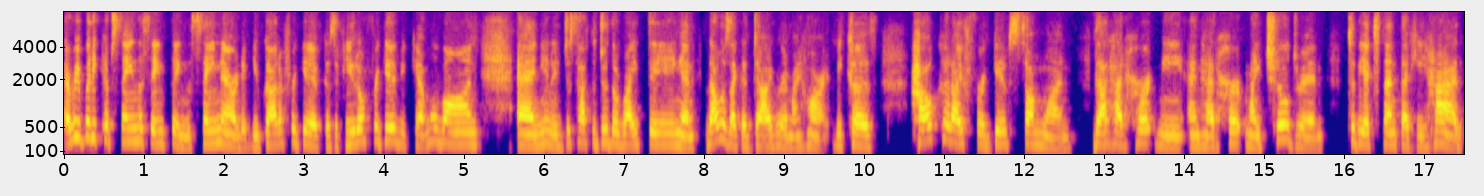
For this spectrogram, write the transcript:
everybody kept saying the same thing, the same narrative. You've got to forgive because if you don't forgive, you can't move on. And, you know, you just have to do the right thing. And that was like a dagger in my heart because how could I forgive someone that had hurt me and had hurt my children to the extent that he had?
